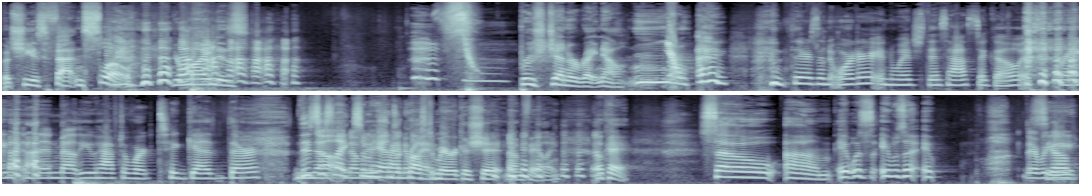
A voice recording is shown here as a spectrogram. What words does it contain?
but she is fat and slow. Your mind is Bruce Jenner right now. There's an order in which this has to go. It's brain, and then Mel, you have to work together. This No- is like some hands across. America shit, and I'm failing. Okay, so um, it was it was a it, There we See? go.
